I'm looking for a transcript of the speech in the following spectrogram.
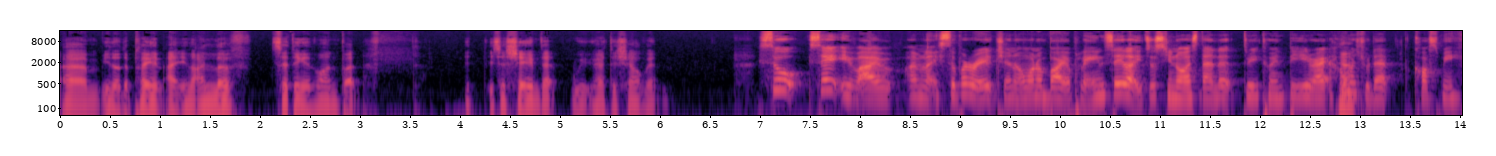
Um, you know, the plane. I you know I love sitting in one, but it, it's a shame that we had to shelve it. So say if I I'm like super rich and I want to buy a plane, say like just you know a standard 320, right? How Yeah. much would that cost me?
